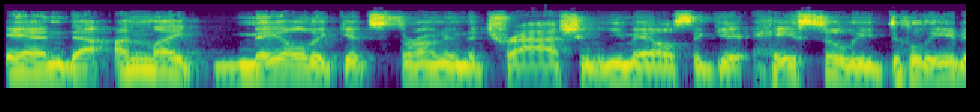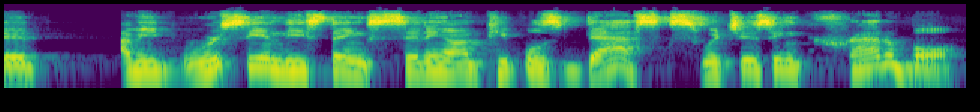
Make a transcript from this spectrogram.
and uh, unlike mail that gets thrown in the trash and emails that get hastily deleted, I mean, we're seeing these things sitting on people's desks, which is incredible.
